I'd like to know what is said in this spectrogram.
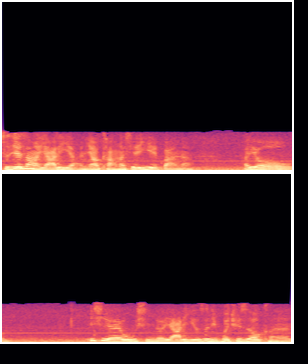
时间上的压力啊，你要扛那些夜班啊，还有一些无形的压力，就是你回去之后可能。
